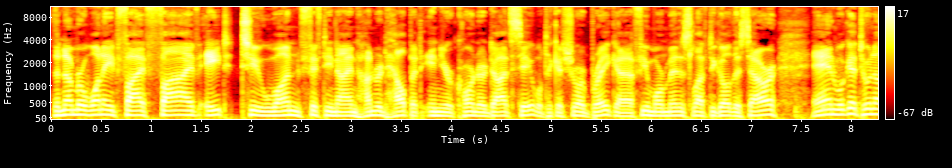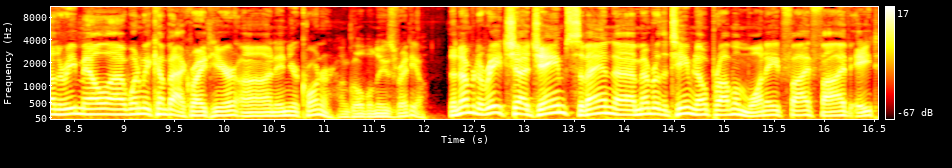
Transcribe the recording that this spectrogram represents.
The number one eight five five eight two one fifty nine hundred. Help at inyourcorner.ca. We'll take a short break. A few more minutes left to go this hour, and we'll get to another email uh, when we come back right here on In Your Corner on Global News Radio. The number to reach, uh, James Sivan, uh, member of the team, no problem. One eight five five eight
